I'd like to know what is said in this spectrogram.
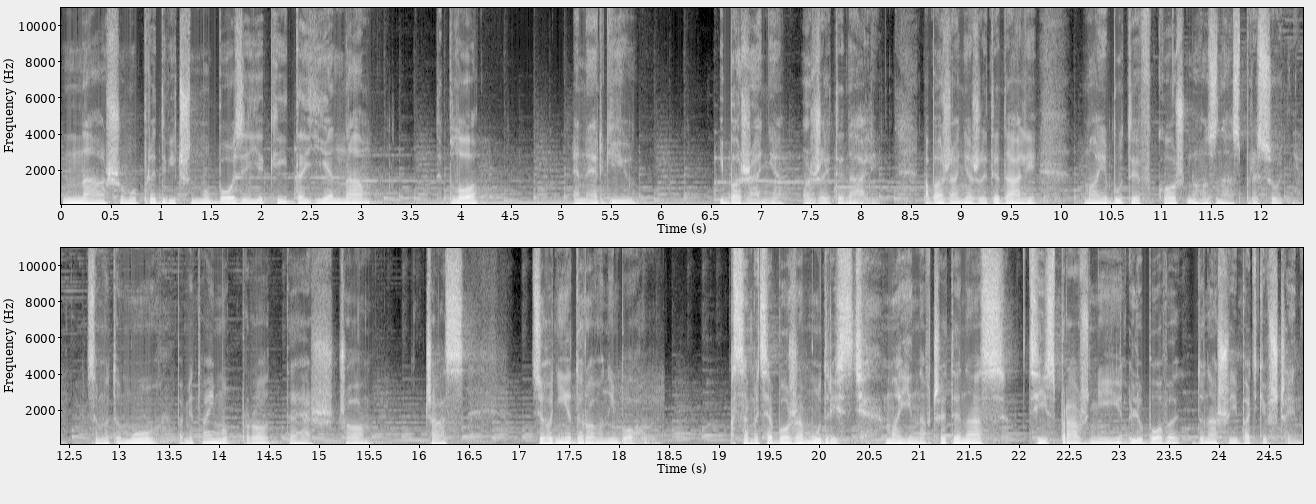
нашому предвічному Бозі, який дає нам тепло, енергію і бажання жити далі. А бажання жити далі має бути в кожного з нас присутнім. Саме тому пам'ятаємо про те, що час сьогодні є дарований Богом. Саме ця Божа мудрість має навчити нас цій справжньої любові до нашої батьківщини.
